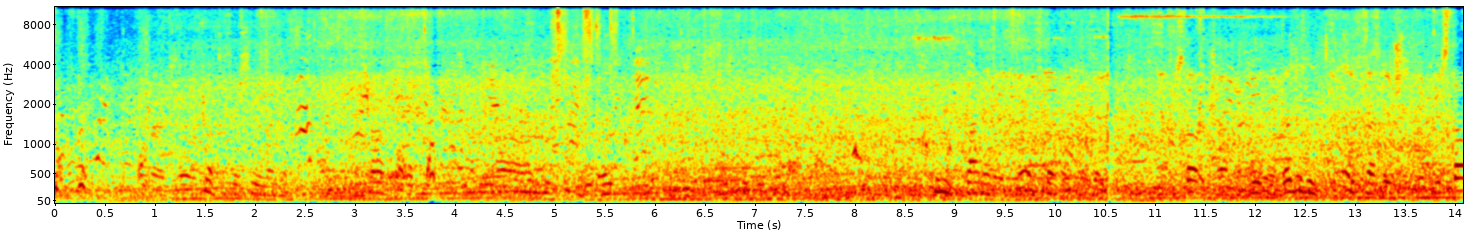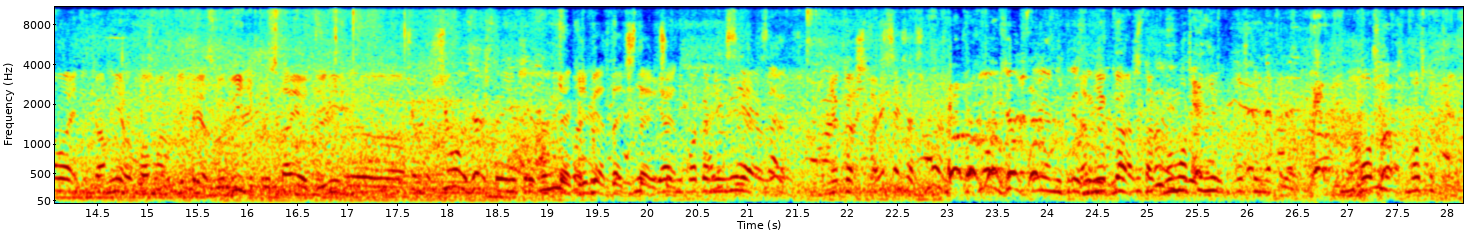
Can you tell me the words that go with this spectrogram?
今、い面を Не приставайте ко мне, вы, по-моему, в нетрезвом виде пристаете. И, э, С чего вы взяли, что я не трезвый? Так, ребят, да, читаю я чат. не- пока не уверяю. Мне кажется, так. С чего вы взяли, что я не Да трезвый? мне кажется, так. Ну, может, и не, может, и не трезвый. Может, может, и трезвый.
